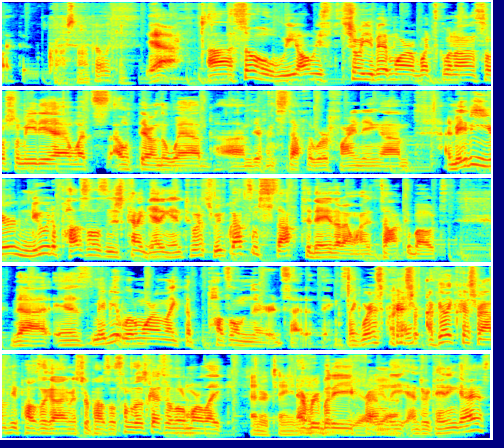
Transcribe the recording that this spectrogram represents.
Liked it. Cross Knot Pelikan. Yeah. Uh, so we always show you a bit more of what's going on on social media, what's out there on the web, um, different stuff that we're finding. Um, and maybe you're new to puzzles and just kind of getting into it. So we've got some stuff today that I wanted to talk about that is maybe a little more on like the puzzle nerd side of things. Like where's Chris? Okay. I feel like Chris Ramsay, Puzzle Guy, Mr. Puzzle, some of those guys are a little more like Entertaining. everybody Yeah, friendly, yeah. entertaining guys.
